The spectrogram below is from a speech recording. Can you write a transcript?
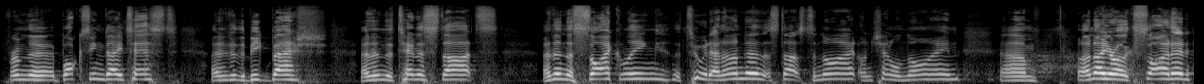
From the Boxing Day test and into the Big Bash, and then the tennis starts, and then the cycling, the Tour Down Under that starts tonight on Channel 9. Um, and I know you're all excited,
